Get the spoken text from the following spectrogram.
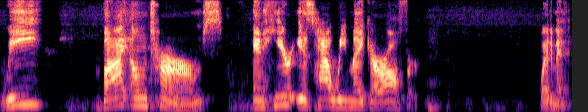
We buy on terms, and here is how we make our offer. Wait a minute.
